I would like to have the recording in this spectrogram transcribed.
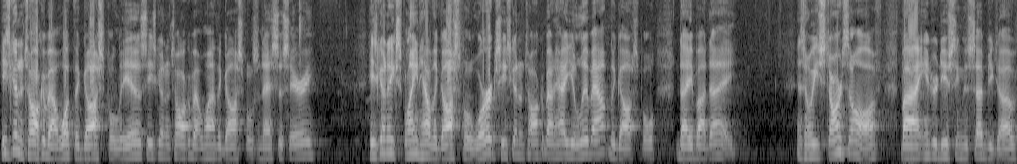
He's going to talk about what the gospel is. He's going to talk about why the gospel is necessary. He's going to explain how the gospel works. He's going to talk about how you live out the gospel day by day. And so he starts off by introducing the subject of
